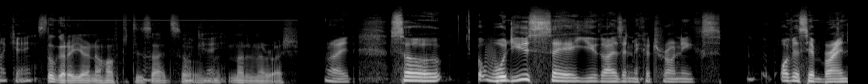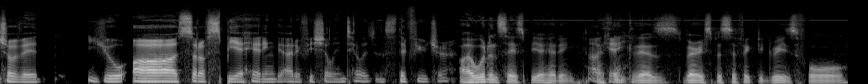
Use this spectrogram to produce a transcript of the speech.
Okay. Still got a year and a half to decide, so oh, okay. n- not in a rush. Right. So would you say you guys in mechatronics, obviously a branch of it, you are sort of spearheading the artificial intelligence, the future? I wouldn't say spearheading. Okay. I think there's very specific degrees for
